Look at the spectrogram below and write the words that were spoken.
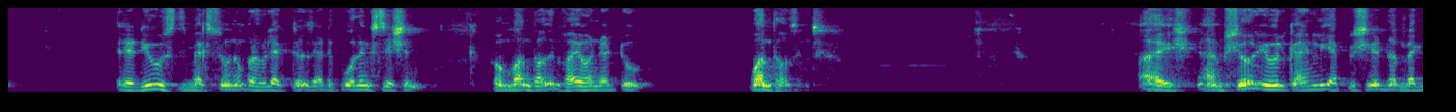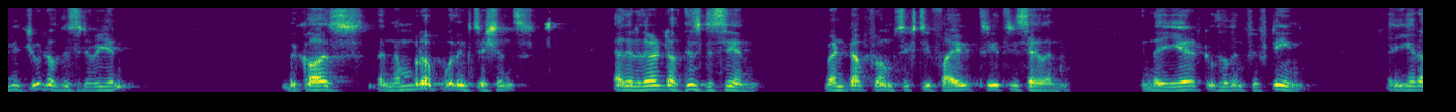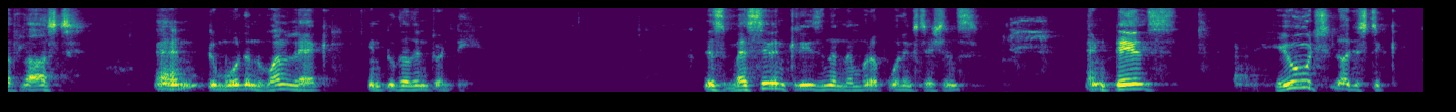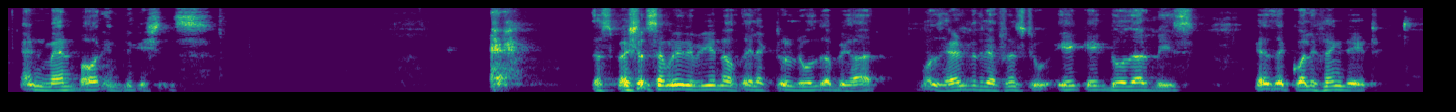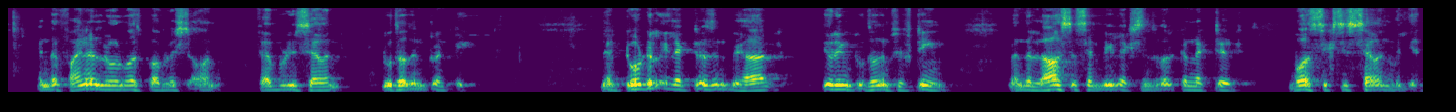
reduce the maximum number of electors at a polling station from 1,500 to 1,000. I am sure you will kindly appreciate the magnitude of this revision because the number of polling stations as a result of this decision went up from 65,337 in the year 2015, the year of last, and to more than 1 lakh in 2020. This massive increase in the number of polling stations entails huge logistic and manpower implications. the special summary revision of the electoral rolls of Bihar was held with reference to Ek Ek 2020 as the qualifying date, and the final rule was published on February 7, 2020. The total electors in Bihar during 2015, when the last assembly elections were conducted, was 67 million.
